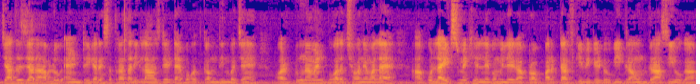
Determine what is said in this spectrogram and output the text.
ज़्यादा से ज़्यादा आप लोग एंट्री करें। सत्रह तारीख लास्ट डेट है, बहुत कम दिन बचे हैं और टूर्नामेंट बहुत अच्छा होने वाला है। आपको लाइट्स में खेलने को मिलेगा प्रॉपर टर्फ की विकेट होगी ग्राउंड ग्रासी होगा,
